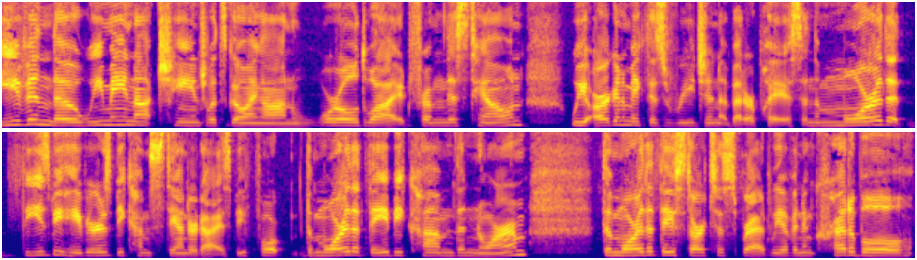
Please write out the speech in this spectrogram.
even though we may not change what's going on worldwide from this town, we are going to make this region a better place. And the more that these behaviors become standardized, before the more that they become the norm, the more that they start to spread. We have an incredible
